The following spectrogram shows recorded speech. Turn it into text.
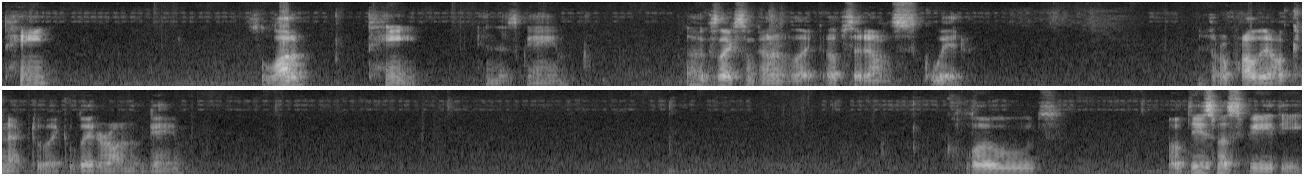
Paint. There's a lot of paint in this game. That looks like some kind of like upside down squid. It'll probably all connect like later on in the game. Clothes. Oh, these must be the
